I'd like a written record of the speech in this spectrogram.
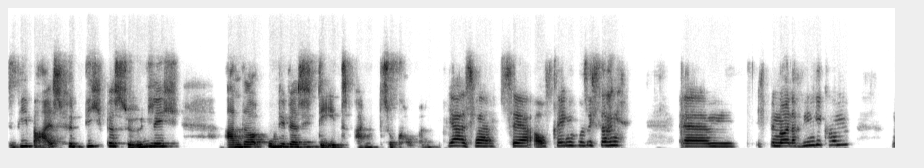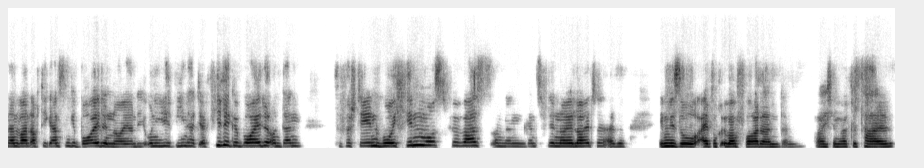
Wie war es für dich persönlich, an der Universität anzukommen? Ja, es war sehr aufregend, muss ich sagen. Ähm, ich bin neu nach Wien gekommen und dann waren auch die ganzen Gebäude neu und die Uni Wien hat ja viele Gebäude und dann zu verstehen, wo ich hin muss für was und dann ganz viele neue Leute. Also irgendwie so einfach überfordernd. Dann war ich immer total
